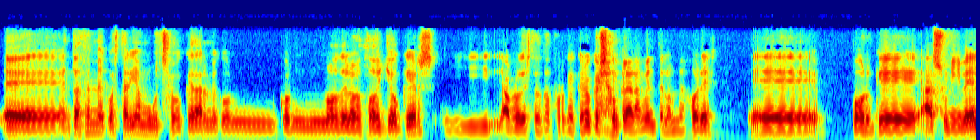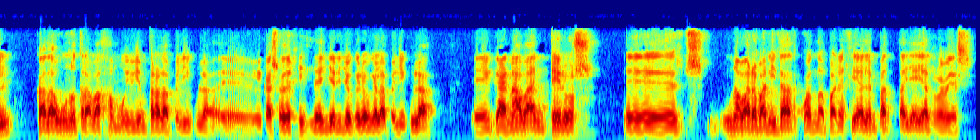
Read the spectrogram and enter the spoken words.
Eh, entonces me costaría mucho quedarme con, uno de los dos Jokers, y hablo de estos dos porque creo que son claramente los mejores, porque a su nivel cada uno trabaja muy bien para la película. Eh, en el caso de Heath Ledger yo creo que la película eh, ganaba enteros eh, una barbaridad cuando aparecía él en pantalla y al revés.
